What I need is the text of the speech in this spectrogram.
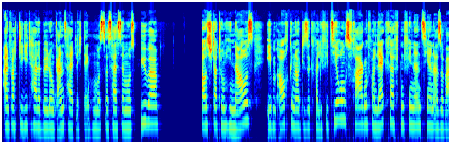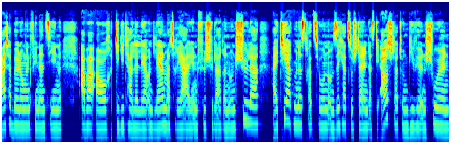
einfach digitale Bildung ganzheitlich denken muss. Das heißt, er muss über Ausstattung hinaus eben auch genau diese Qualifizierungsfragen von Lehrkräften finanzieren, also Weiterbildungen finanzieren, aber auch digitale Lehr- und Lernmaterialien für Schülerinnen und Schüler, IT-Administration, um sicherzustellen, dass die Ausstattung, die wir in Schulen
